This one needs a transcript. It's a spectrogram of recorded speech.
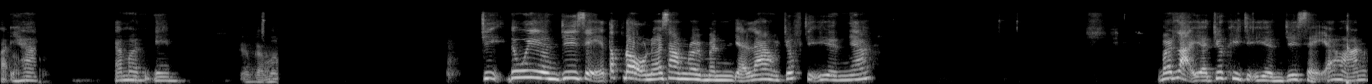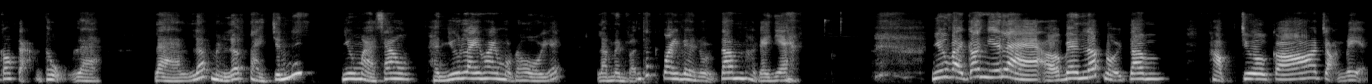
Vậy ha cảm ơn em. Em cảm ơn. Chị Thu Hiền chia sẻ tốc độ nữa xong rồi mình giải lao một chút chị Hiền nhé với lại à, trước khi chị Hiền chia sẻ Hoàng Anh có cảm thụ là là lớp mình lớp tài chính ấy, nhưng mà sao, hình như lay hoay một hồi ấy, là mình vẫn thích quay về nội tâm hả cả nhà. Như vậy có nghĩa là ở bên lớp nội tâm, học chưa có trọn vẹn,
